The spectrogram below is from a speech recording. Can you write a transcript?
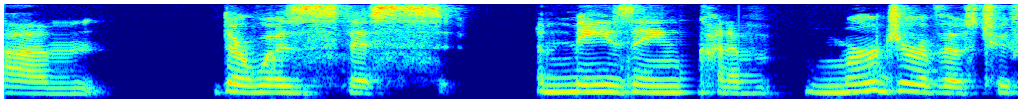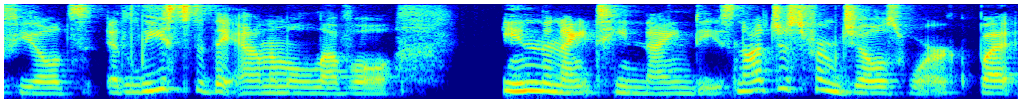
um, there was this amazing kind of merger of those two fields, at least at the animal level in the 1990s, not just from Jill's work, but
